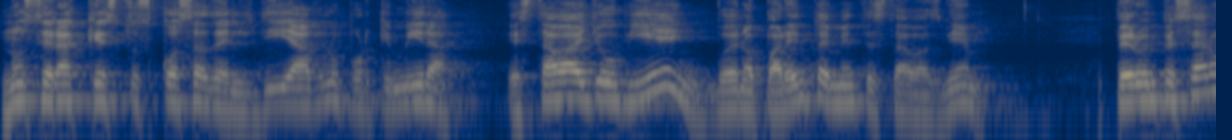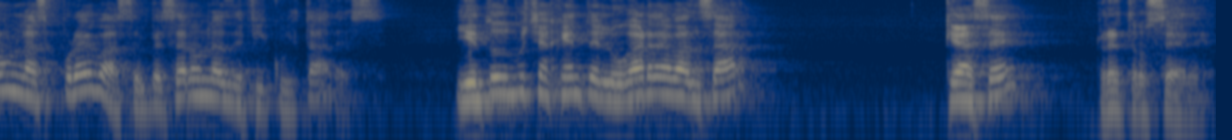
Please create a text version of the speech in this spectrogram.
¿No será que esto es cosa del diablo? Porque mira, estaba yo bien. Bueno, aparentemente estabas bien. Pero empezaron las pruebas, empezaron las dificultades. Y entonces mucha gente en lugar de avanzar, ¿qué hace? Retrocede.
